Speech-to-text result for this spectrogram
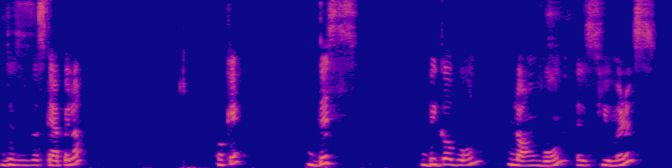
This is the scapula. Okay. This bigger bone, long bone is humerus.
